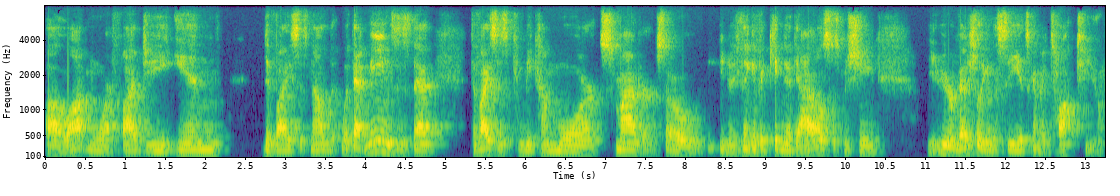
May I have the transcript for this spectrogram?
a lot more 5G in devices. Now, what that means is that devices can become more smarter. So, you know, you think of a kidney dialysis machine, you're eventually going to see it's going to talk to you.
